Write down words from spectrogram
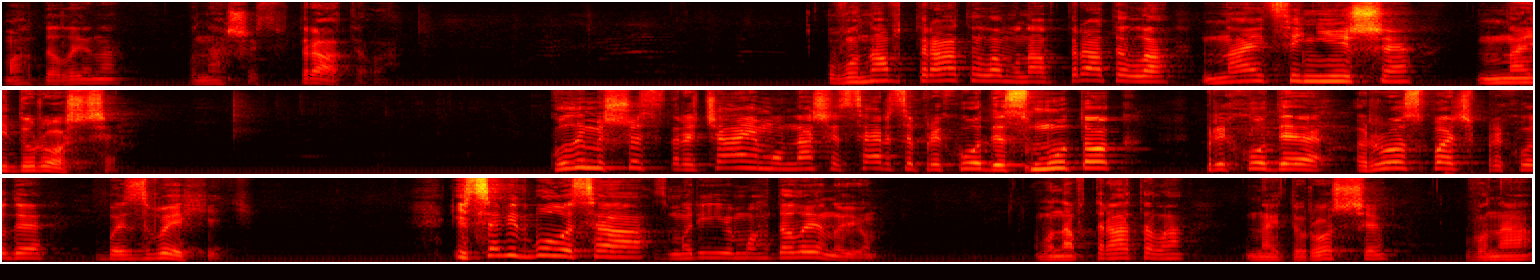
Магдалина, вона щось втратила. Вона втратила, вона втратила найцінніше, найдорожче. Коли ми щось втрачаємо, в наше серце приходить смуток, приходить розпач, приходить безвихідь. І це відбулося з Марією Магдалиною. Вона втратила найдорожче, вона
